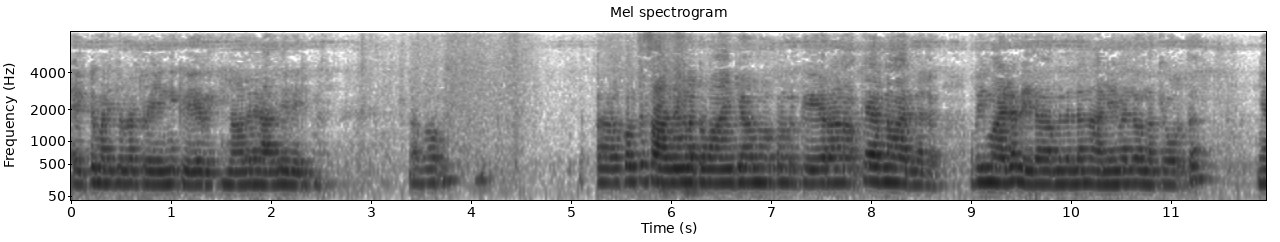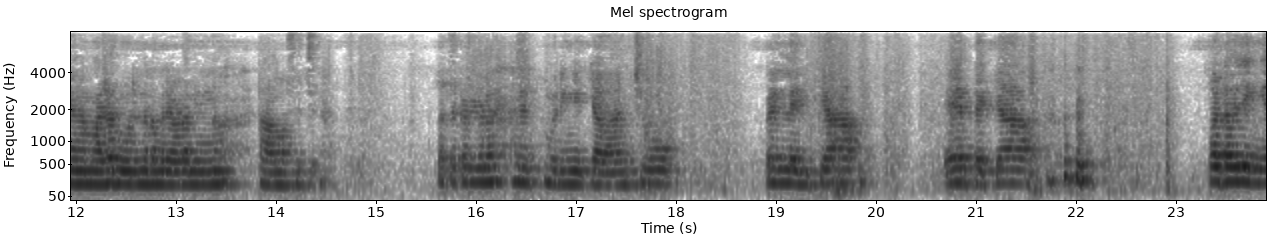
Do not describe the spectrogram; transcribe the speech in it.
എട്ട് മണിക്കുള്ള ട്രെയിനിൽ കയറി നാളെ രാവിലെ വരും. അപ്പം കുറച്ച് സാധനങ്ങളൊക്കെ വാങ്ങിക്കാമെന്ന് ഓർത്തുകൊണ്ട് കയറണം കയറണമായിരുന്നല്ലോ അപ്പോൾ ഈ മഴ പെയ്ത നനയുമല്ലോ എന്നൊക്കെ ഓർത്ത് ഞാൻ മഴ തോരുന്നിടം വരെ അവിടെ നിന്ന് താമസിച്ച്. പച്ചക്കറികൾ ദേ മുരിങ്ങയ്ക്ക വാങ്ങിച്ചു. വെള്ളരിക്ക ഏത്തയ്ക്ക പടവലിങ്ങ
